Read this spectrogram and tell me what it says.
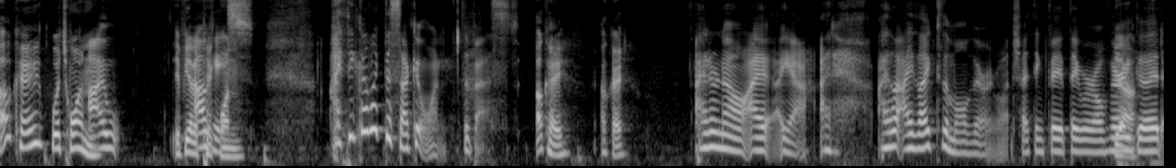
okay, which one? I if you had to okay. pick one. I think I like the second one the best. Okay. Okay. I don't know. I yeah. I, I, I liked them all very much. I think that they were all very Yeah. good.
